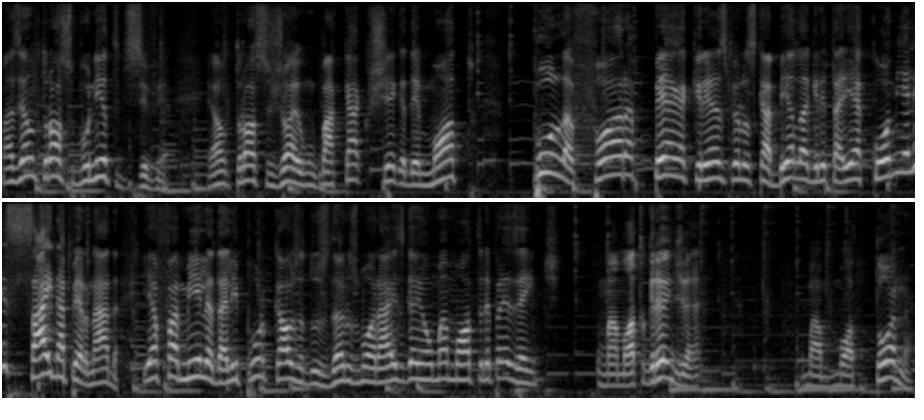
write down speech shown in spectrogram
Mas é um troço bonito de se ver. É um troço jóia. Um macaco chega de moto, pula fora, pega a criança pelos cabelos, a gritaria come e ele sai na pernada. E a família dali, por causa dos danos morais, ganhou uma moto de presente. Uma moto grande, né? Uma motona.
